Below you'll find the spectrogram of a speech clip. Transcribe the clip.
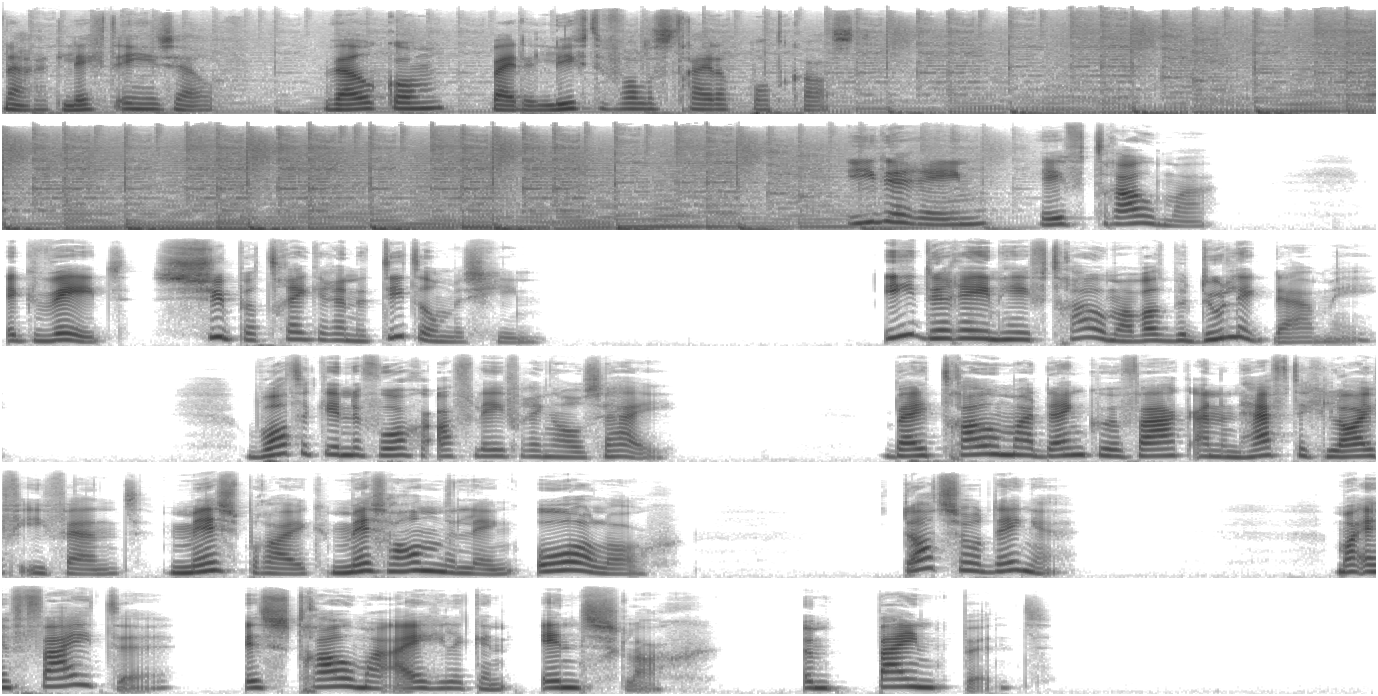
naar het licht in jezelf. Welkom bij de Liefdevolle Strijder Podcast. Iedereen heeft trauma. Ik weet, super triggerende titel misschien. Iedereen heeft trauma, wat bedoel ik daarmee? Wat ik in de vorige aflevering al zei. Bij trauma denken we vaak aan een heftig live event, misbruik, mishandeling, oorlog. Dat soort dingen. Maar in feite is trauma eigenlijk een inslag, een pijnpunt.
